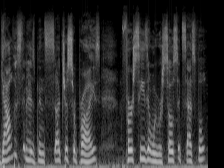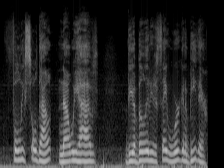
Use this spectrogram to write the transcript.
Galveston has been such a surprise. First season, we were so successful, fully sold out. Now we have the ability to say we're going to be there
